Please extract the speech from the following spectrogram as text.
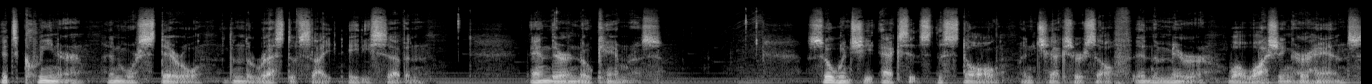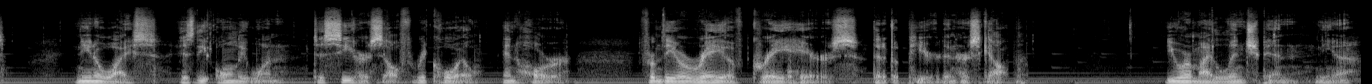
It's cleaner and more sterile than the rest of Site 87, and there are no cameras. So when she exits the stall and checks herself in the mirror while washing her hands, Nina Weiss is the only one to see herself recoil in horror from the array of gray hairs that have appeared in her scalp. You are my linchpin, Nina.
